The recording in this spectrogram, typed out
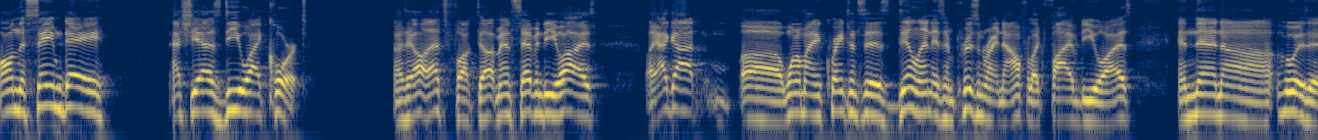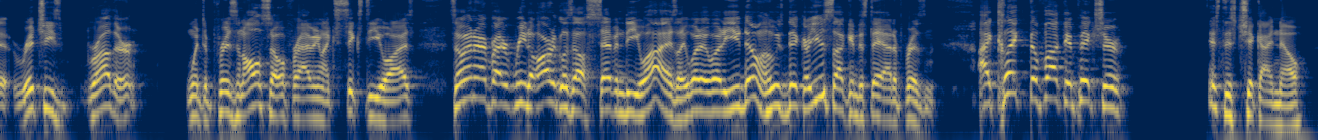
on the same day as she has DUI court. I say, oh, that's fucked up, man. Seven DUIs. Like I got uh, one of my acquaintances, Dylan, is in prison right now for like five DUIs, and then uh, who is it? Richie's brother went to prison also for having like six DUIs. So whenever I read an article about seven DUIs, like what, what are you doing? Whose dick are you sucking to stay out of prison? I click the fucking picture. It's this chick I know.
